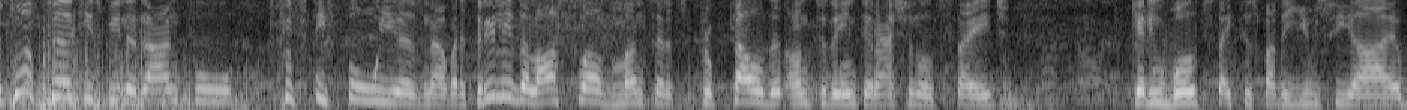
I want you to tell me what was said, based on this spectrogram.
The Tour of Turkey's been around for 54 years now, but it's really the last 12 months that it's propelled it onto the international stage, getting world status by the UCI.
